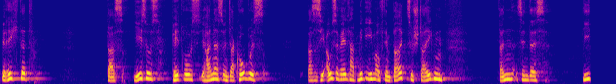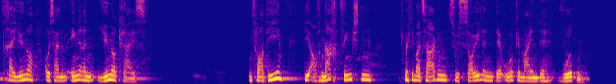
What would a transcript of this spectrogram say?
berichtet, dass Jesus, Petrus, Johannes und Jakobus, dass er sie auserwählt hat, mit ihm auf den Berg zu steigen, dann sind es die drei Jünger aus seinem engeren Jüngerkreis. Und zwar die, die auch nach Pfingsten, ich möchte mal sagen, zu Säulen der Urgemeinde wurden.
